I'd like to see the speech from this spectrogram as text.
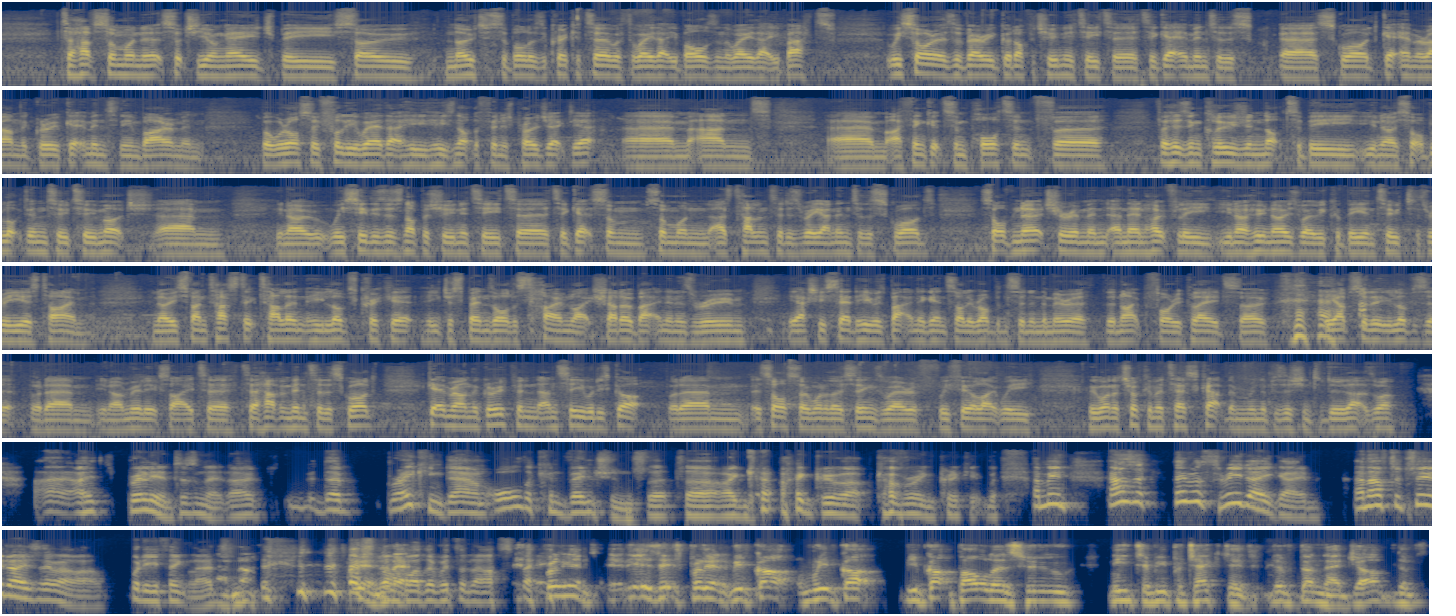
To have someone at such a young age be so noticeable as a cricketer with the way that he bowls and the way that he bats, we saw it as a very good opportunity to, to get him into the uh, squad, get him around the group, get him into the environment. But we're also fully aware that he, he's not the finished project yet, um, and um, I think it's important for for his inclusion not to be, you know, sort of looked into too much. Um, You know, we see this as an opportunity to, to get some someone as talented as Rehan into the squad, sort of nurture him, and, and then hopefully, you know, who knows where we could be in two to three years' time. You know, he's fantastic talent. He loves cricket. He just spends all his time like shadow batting in his room. He actually said he was batting against Ollie Robinson in the mirror the night before he played. So he absolutely loves it. But um, you know, I'm really excited to, to have him into the squad, get him around the group, and, and see what he's got. But um, it's also one of those things where if we feel like we we want to chuck him a Test cap, then we're in a position to do that as well. Uh, it's brilliant, isn't it? I, they're breaking down all the conventions that uh, I I grew up covering cricket with. I mean, as a, they were a three day game, and after two days they were, oh, what do you think, lads? Let's not bother with the last day. Brilliant! It is. It's brilliant. We've got we've got we've got bowlers who need to be protected. They've done their job. They've,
